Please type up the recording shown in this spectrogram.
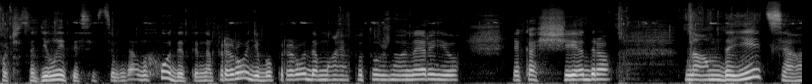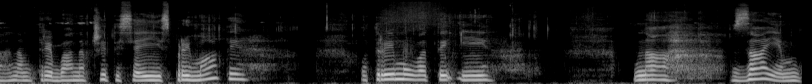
хочеться ділитися цим, да? виходити на природі, бо природа має потужну енергію, яка щедро нам дається. Нам треба навчитися її сприймати, отримувати і навзаєм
